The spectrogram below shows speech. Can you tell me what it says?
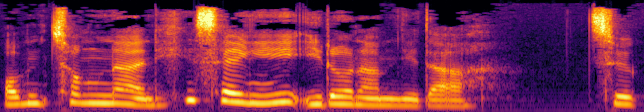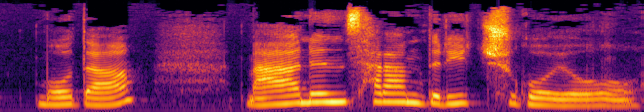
엄청난 희생이 일어납니다. 즉, 뭐다? 많은 사람들이 죽어요.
